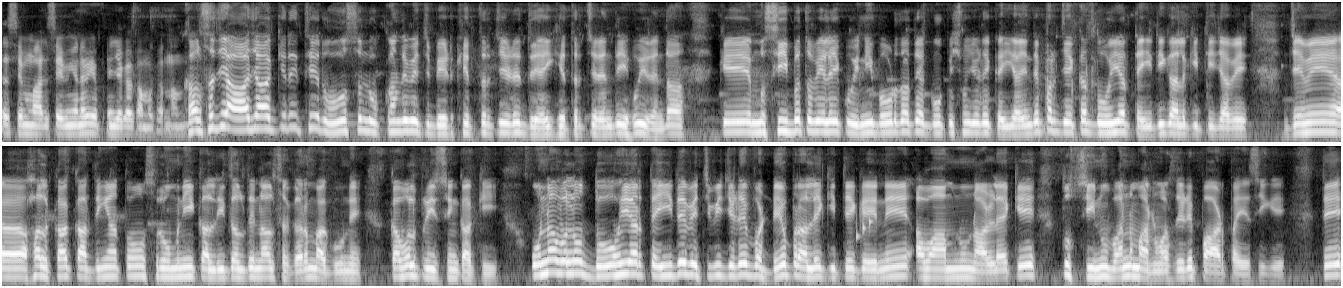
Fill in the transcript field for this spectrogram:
ਤੇ ਸਮਾਜ ਸੇਵੀਆਂ ਨੇ ਵੀ ਆਪਣੀ ਜਗ੍ਹਾ ਕੰਮ ਕਰਨਾ। ਹੁੰਦਾ ਖਾਲਸਾ ਜੀ, ਆ ਜਾ ਕੇ ਇੱਥੇ ਰੋਸ ਲੋਕਾਂ ਦੇ ਵਿੱਚ ਬੇਟ ਖੇਤਰ 'ਚ, ਜਿਹੜੇ ਦਰਿਆਈ ਖੇਤਰ 'ਚ ਰਹਿੰਦੇ, ਇਹੋ ਹੀ ਰਹਿੰਦਾ ਕਿ ਮੁਸੀਬਤ ਵੇਲੇ ਕੋਈ ਨਹੀਂ ਬੋੜਦਾ ਤੇ ਅੱਗੋਂ ਪਿੱਛੋਂ ਜਿਹੜੇ ਕਈ ਆ ਜਾਂਦੇ, ਪਰ ਜੇਕਰ 2023 ਦੀ ਗੱਲ ਕੀਤੀ ਜਾਵੇ, ਜਿਵੇਂ ਹਲਕਾ ਕਾਦੀਆਂ ਤੋਂ ਸ਼੍ਰੋਮਣੀ ਅਕਾਲੀ ਦਲ ਦੇ ਨਾਲ ਸਰਗਰਮ ਆਗੂ ਨੇ ਕਵਲਪ੍ਰੀਤ ਸਿੰਘ ਕਾਕੀ ਉਹਨਾਂ ਵੱਲੋਂ 2023 ਦੇ ਵਿੱਚ ਵੀ ਜਿਹੜੇ ਵੱਡੇ ਉਪਰਾਲੇ ਕੀਤੇ ਗਏ ਨੇ ਆਵਾਮ ਨੂੰ ਨਾਲ ਲੈ ਕੇ ਤੁੱਸੀ ਨੂੰ ਬੰਨ ਮਾਰਨ ਵਾਸਤੇ ਜਿਹੜੇ ਪਾੜ ਪਏ ਸੀਗੇ। ਤੇ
